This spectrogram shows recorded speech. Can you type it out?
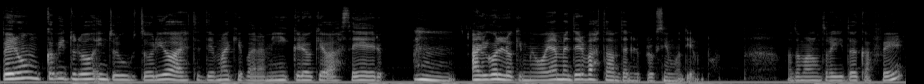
pero un capítulo introductorio a este tema que para mí creo que va a ser algo en lo que me voy a meter bastante en el próximo tiempo. a tomar un traguito de café.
